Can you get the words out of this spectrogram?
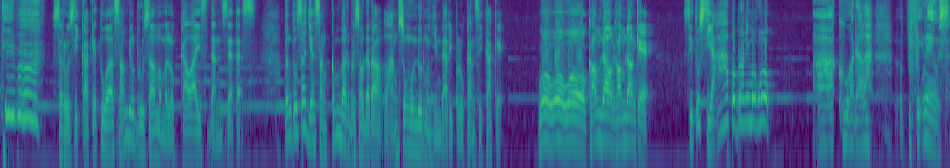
Tiba. Seru si kakek tua sambil berusaha memeluk Kalais dan Zetes. Tentu saja sang kembar bersaudara langsung mundur menghindari pelukan si kakek. Wow, wow, wow, calm down, calm down, kek. Situ siapa berani meluk-meluk? Aku adalah Phineus,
